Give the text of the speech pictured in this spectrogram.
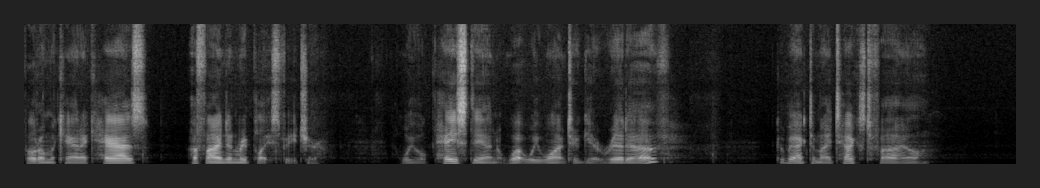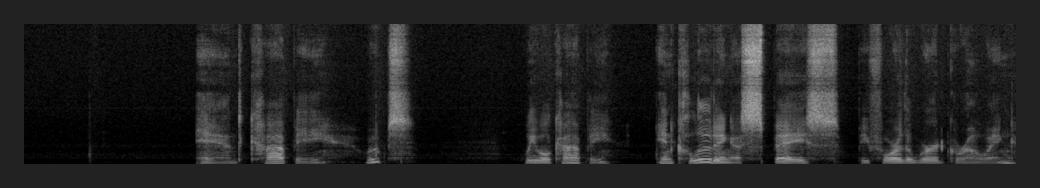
Photo Mechanic has a Find and Replace feature. We will paste in what we want to get rid of. Go back to my text file and copy. Whoops. We will copy, including a space before the word growing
